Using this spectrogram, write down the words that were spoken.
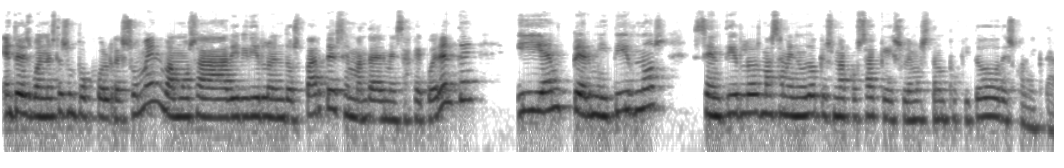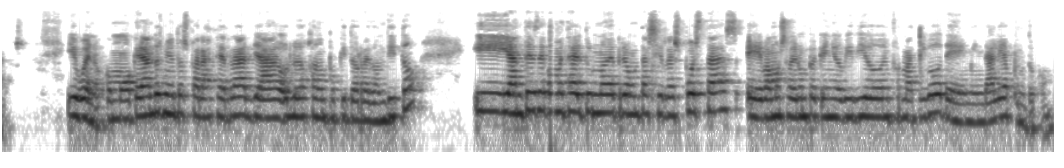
Entonces, bueno, esto es un poco el resumen. Vamos a dividirlo en dos partes, en mandar el mensaje coherente y en permitirnos sentirlos más a menudo, que es una cosa que solemos estar un poquito desconectados. Y bueno, como quedan dos minutos para cerrar, ya os lo he dejado un poquito redondito. Y antes de comenzar el turno de preguntas y respuestas, eh, vamos a ver un pequeño vídeo informativo de Mindalia.com.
